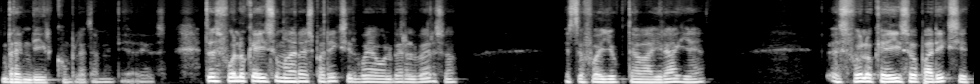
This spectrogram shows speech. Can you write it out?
rendir completamente a Dios. Entonces fue lo que hizo Maharaj Pariksit, voy a volver al verso. Esto fue Yukta Vairagya. Eso fue lo que hizo Pariksit.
